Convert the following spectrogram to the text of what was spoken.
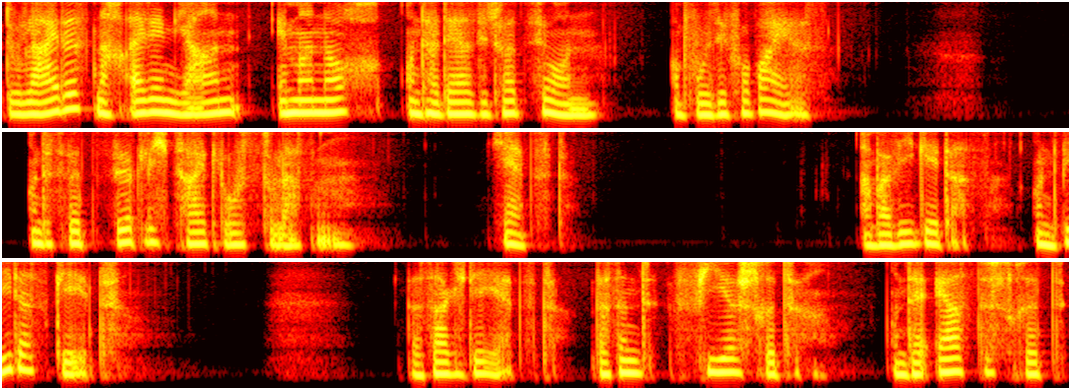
du leidest nach all den Jahren immer noch unter der Situation, obwohl sie vorbei ist. Und es wird wirklich Zeit loszulassen. Jetzt. Aber wie geht das? Und wie das geht, das sage ich dir jetzt. Das sind vier Schritte. Und der erste Schritt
